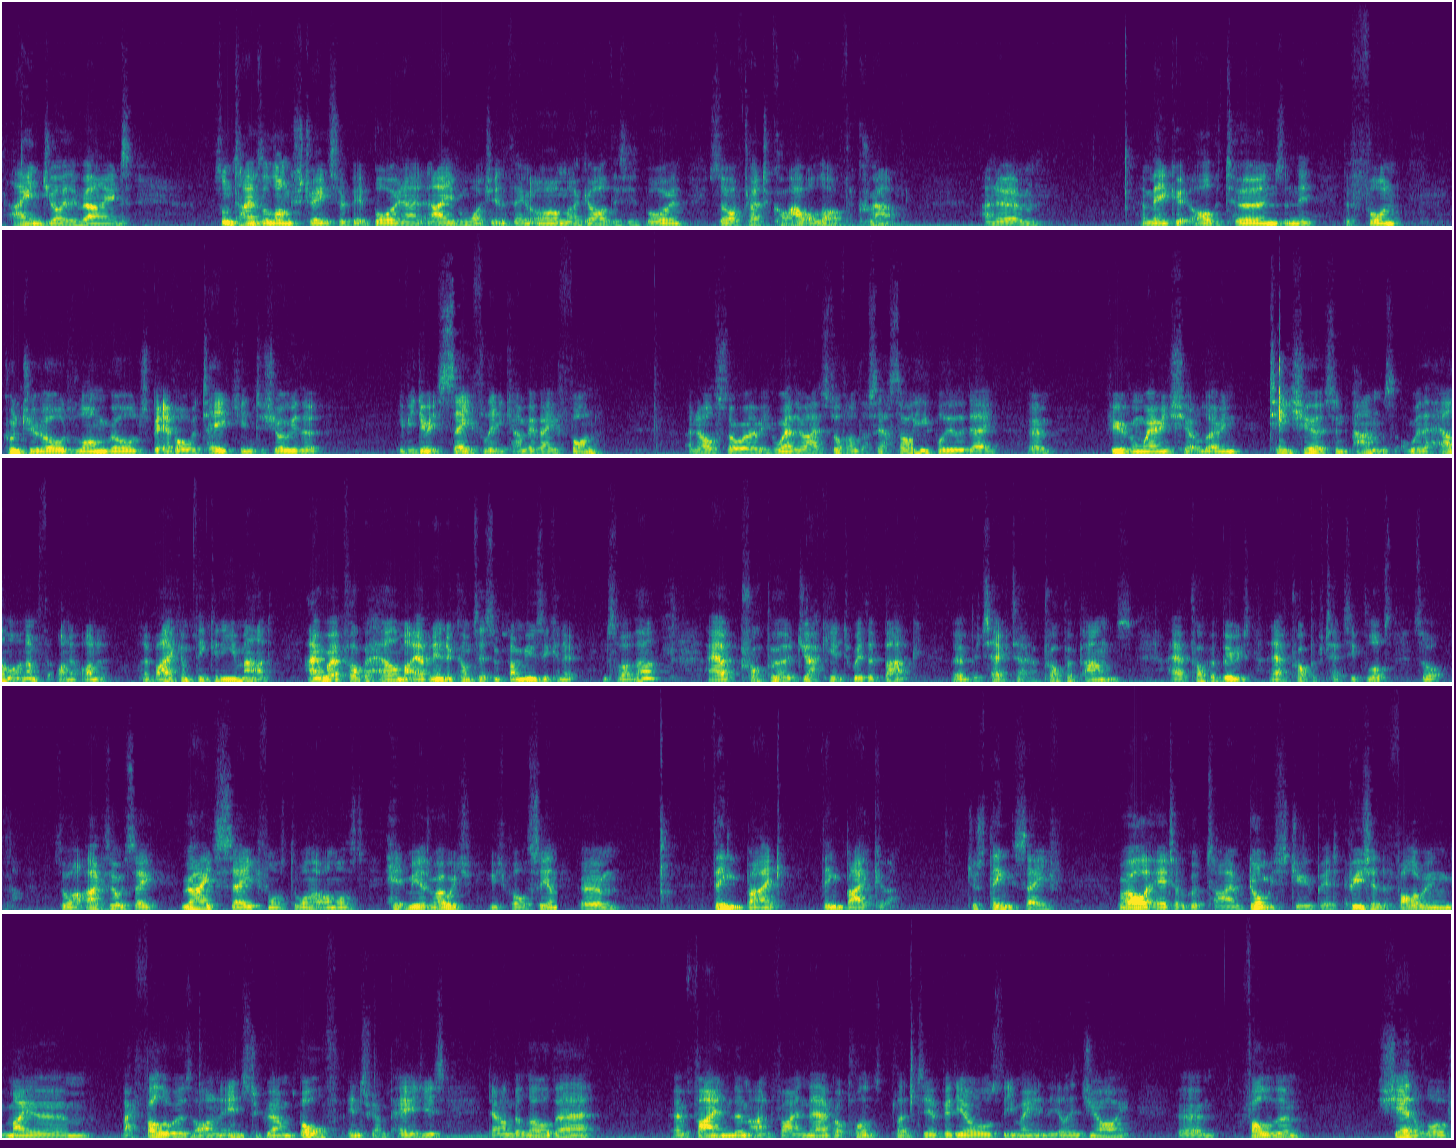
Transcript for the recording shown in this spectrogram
I enjoy the rides. Sometimes the long straights are a bit boring and I even watch it and think, oh my god, this is boring. So I've tried to cut out a lot of the crap and um, and make it all the turns and the, the fun. Country roads, long roads, bit of overtaking to show you that if you do it safely, it can be very fun. And also, uh, if the right stuff, I saw people the other day um, a few of them wearing shirt, wearing t-shirts and pants with a helmet on, on, a, on, a, on a bike. I'm thinking, are you mad? I wear a proper helmet. I have an intercom system for my music in it and stuff like that. I have proper jacket with a back um, protector. I have proper pants. I have proper boots. And I have proper protective gloves. So, so I, I always say, ride safe. Almost the one that almost hit me as well, which you should probably see. Um, think bike, think biker. Just think safe. We're all here to have a good time. Don't be stupid. Appreciate the following my um, my followers on Instagram, both Instagram pages down below there. And find them and find there. I've got pl plenty of videos that you may that you'll enjoy. Um, follow them, share the love,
